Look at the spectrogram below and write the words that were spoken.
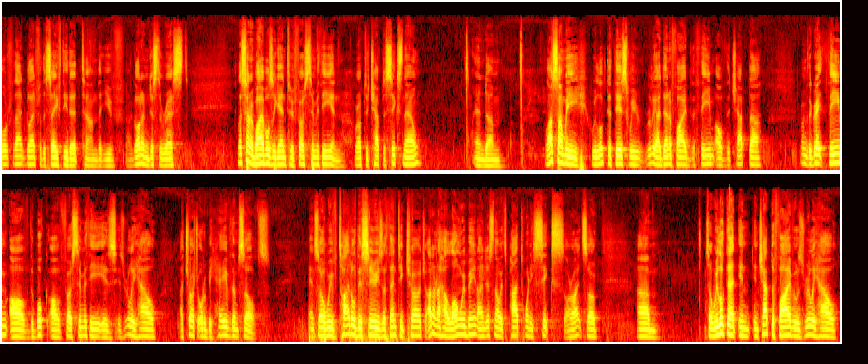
Lord, for that. Glad for the safety that, um, that you've gotten, just the rest. Let's turn our Bibles again to 1 Timothy, and we're up to chapter 6 now. And um, last time we, we looked at this, we really identified the theme of the chapter. Remember, the great theme of the book of 1 Timothy is, is really how a church ought to behave themselves. And so we've titled this series Authentic Church. I don't know how long we've been, I just know it's part 26, all right? So, um, so we looked at in, in chapter 5, it was really how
